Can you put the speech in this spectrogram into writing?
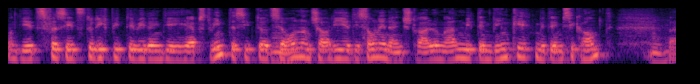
und jetzt versetzt du dich bitte wieder in die Herbst-Winter-Situation mhm. und schau dir die Sonneneinstrahlung an mit dem Winkel, mit dem sie kommt. Mhm. Äh,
